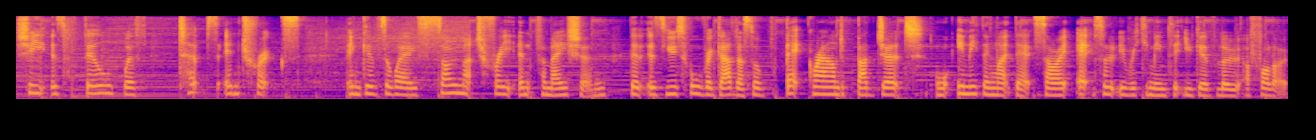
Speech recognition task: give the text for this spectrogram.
she is filled with tips and tricks and gives away so much free information that is useful regardless of background, budget, or anything like that. So I absolutely recommend that you give Lou a follow.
